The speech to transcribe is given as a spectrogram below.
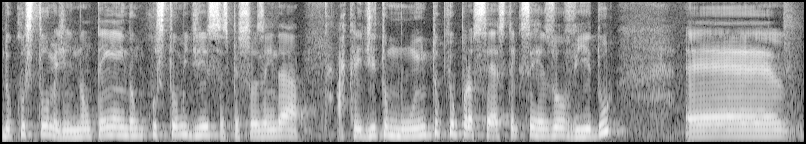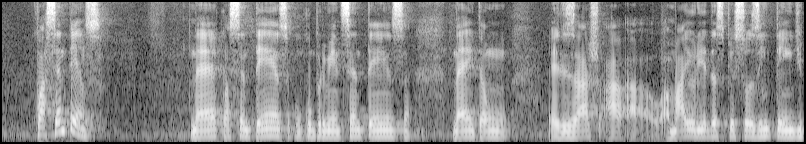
do costume. A gente não tem ainda um costume disso. As pessoas ainda acreditam muito que o processo tem que ser resolvido é, com a sentença, né? Com a sentença, com o cumprimento de sentença, né? Então, eles acham, a, a, a maioria das pessoas entende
